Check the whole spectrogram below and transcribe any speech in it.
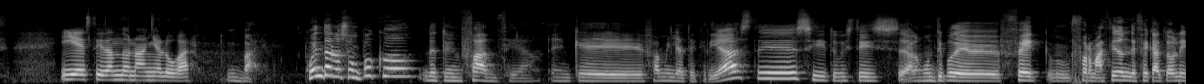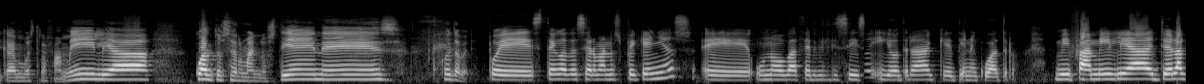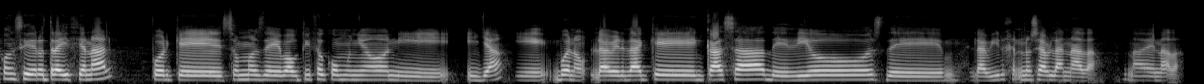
y estoy dando un año lugar. vale. Cuéntanos un poco de tu infancia, en qué familia te criaste, si tuvisteis algún tipo de fe- formación de fe católica en vuestra familia, cuántos hermanos tienes. Cuéntame. Pues tengo dos hermanos pequeños, eh, uno va a hacer 16 y otra que tiene 4. Mi familia yo la considero tradicional porque somos de bautizo, comunión y, ya. Y bueno, la verdad que en casa de Dios, de la Virgen, no se habla nada, nada de nada.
